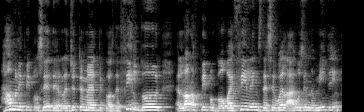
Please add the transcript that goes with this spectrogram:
how many people say they're legitimate because they feel good. A lot of people go by feelings. They say, Well, I was in the meeting,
